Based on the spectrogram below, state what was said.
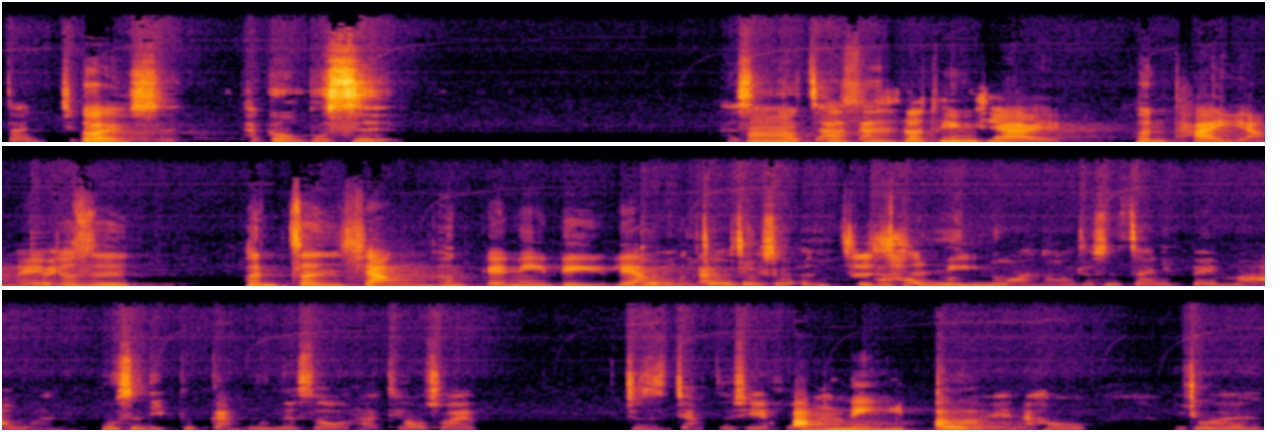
但对是。他根本不是，他是一个炸弹。可是这听起来很太阳哎，就是很正向，很给你力量对，你就觉得说，嗯，他好温暖哦。就是在你被骂完，或是你不敢问的时候，他跳出来，就是讲这些话，帮你一把。对，然后你就会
